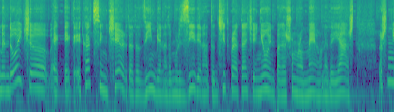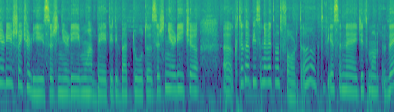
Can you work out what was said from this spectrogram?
mendoj që e, e, e ka të sinqert atë dhimbjen, atë mërzitjen, atë të gjithë për ata që e njohin pak a shumë Romeon edhe jashtë. Është njeri i shoqërisë, është njeri i muhabetit, i batutës, është njeri që uh, këtë ka pjesën e vet më të fortë, ë, këtë pjesën e gjithmonë dhe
